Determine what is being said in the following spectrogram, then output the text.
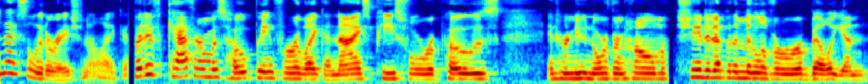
Nice alliteration, I like it. But if Catherine was hoping for like a nice, peaceful repose in her new northern home, she ended up in the middle of a rebellion.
